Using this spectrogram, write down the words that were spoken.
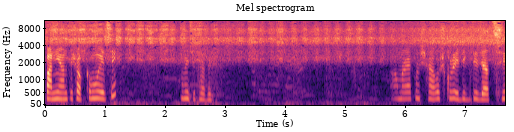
পানি আনতে সক্ষম হয়েছি। হয়েছে ভাবি। আমরা এখন সাহস করে এদিক দিয়ে যাচ্ছি।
